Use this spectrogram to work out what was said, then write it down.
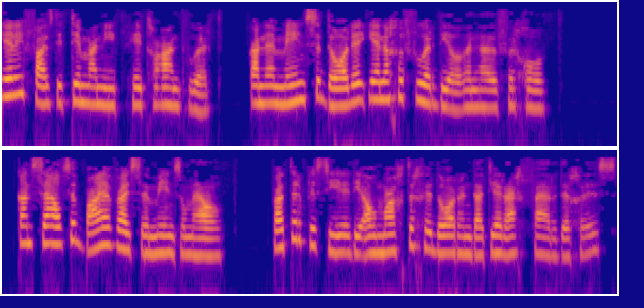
Elifas die Timaniet het geantwoord, kan een mense dade enige voordeel in hulle vergod? Kan zelfs een baie wijze mens omhelp? Wat er plezier die Almachtige daarin dat je rechtvaardig is?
